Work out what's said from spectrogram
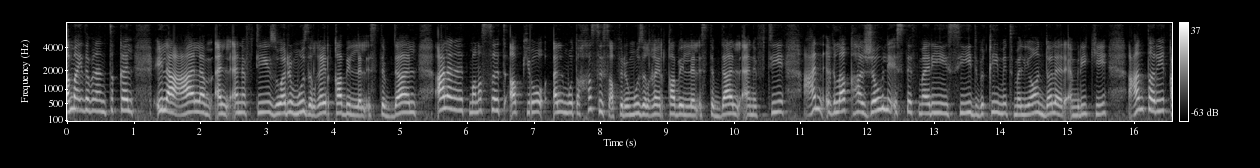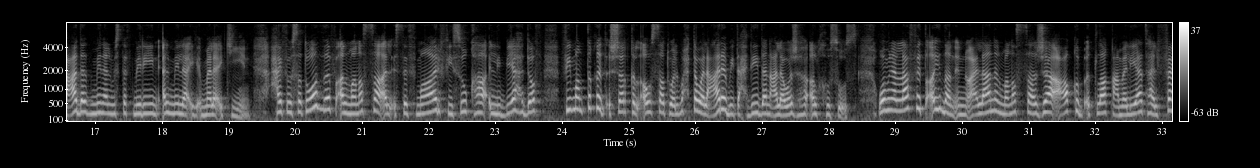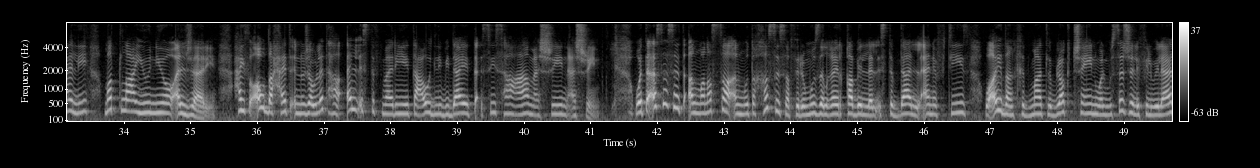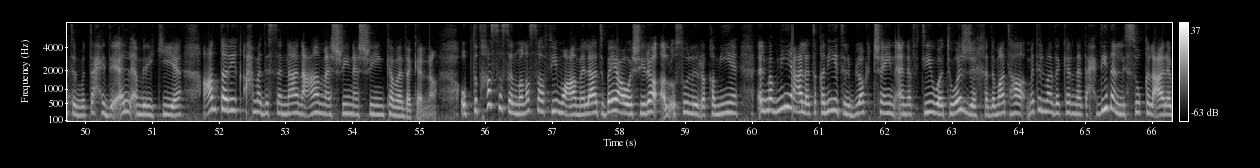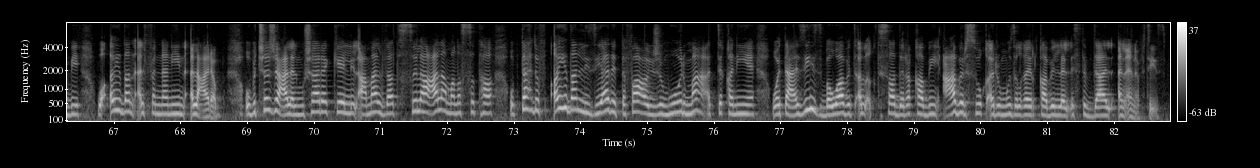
أما إذا بدنا ننتقل إلى عالم ال NFTs والرموز الغير قابل للاستبدال أعلنت منصة أبيو المتخصصة في الرموز الغير قابل للاستبدال NFT عن إغلاقها جولة استثمارية سيد بقيمة مليون دولار أمريكي عن طريق عدد من المستثمرين الملائكيين حيث ستوظف المنصة الاستثمار في سوقها اللي بيهدف في منطقة الشرق الأوسط والمحتوى العربي تحديدا على وجه الخصوص. ومن اللافت أيضا أنه إعلان المنصة جاء عقب إطلاق عملياتها الفعلي مطلع يونيو الجاري حيث أوضحت أنه جولتها الاستثمارية تعود لبداية تأسيسها عام 2020 وتأسست المنصة المتخصصة في الرموز الغير قابل للاستبدال ال NFTs وأيضا خدمات البلوك تشين والمسجلة في الولايات المتحدة الأمريكية عن طريق أحمد السنان عام 2020 كما ذكرنا. وبتتخصص المنصة في معاملات بيع وشراء الأصول الرقمية المبنية على تقنية ال blockchain NFT وتوجه خدماتها مثل ما ذكرنا تحديدا للسوق العربي وأيضا الفنانين العرب. وبتشجع على المشاركة للأعمال ذات الصلة على منصتها وبتهدف أيضا لزيادة تفاعل الجمهور مع التقنية وتعزيز بوابة الاقتصاد الرقمي عبر سوق الرموز الغير قابل للاستبدال ال NFTs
